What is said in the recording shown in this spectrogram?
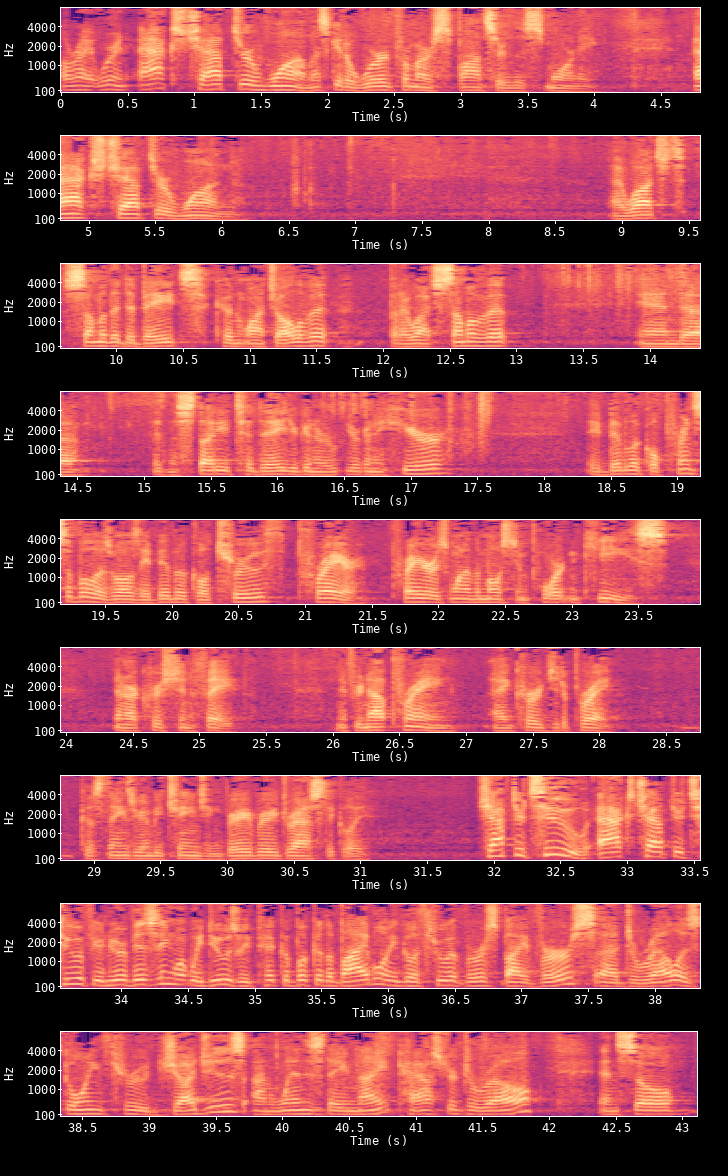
All right, we're in Acts chapter 1. Let's get a word from our sponsor this morning. Acts chapter 1. I watched some of the debates, couldn't watch all of it, but I watched some of it. And uh, in the study today, you're going you're to hear a biblical principle as well as a biblical truth. Prayer. Prayer is one of the most important keys in our Christian faith. And if you're not praying, I encourage you to pray because things are going to be changing very, very drastically. Chapter 2, Acts chapter 2, if you're new or visiting, what we do is we pick a book of the Bible and we go through it verse by verse. Uh, Darrell is going through Judges on Wednesday night, Pastor Darrell. And so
